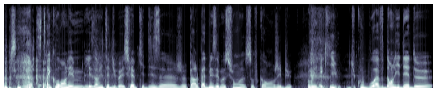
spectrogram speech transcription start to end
C'est très courant les, les invités du Boys Club qui disent euh, je parle pas de mes émotions euh, sauf quand j'ai bu oui. et qui du coup boivent dans l'idée de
